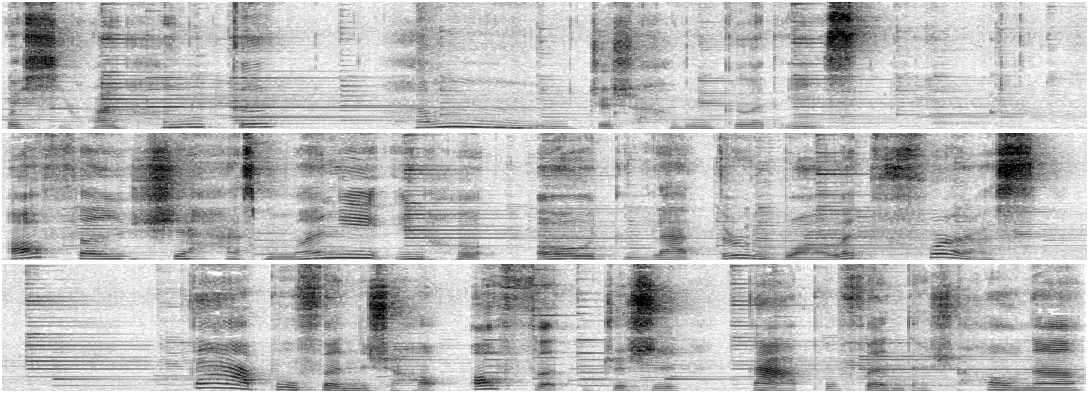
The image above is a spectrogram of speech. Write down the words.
会喜欢哼歌。Hum 就是哼歌的意思。Often she has money in her old leather wallet for us。大部分的时候，often 就是 大部分的时候呢，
